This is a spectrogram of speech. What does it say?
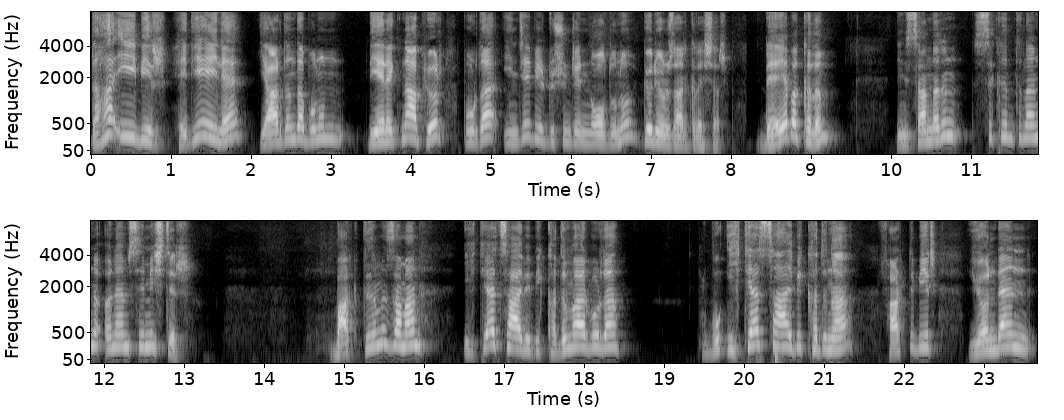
Daha iyi bir hediye ile yardımda bulun diyerek ne yapıyor? Burada ince bir düşüncenin olduğunu görüyoruz arkadaşlar. B'ye bakalım. İnsanların sıkıntılarını önemsemiştir. Baktığımız zaman ihtiyaç sahibi bir kadın var burada. Bu ihtiyaç sahibi kadına farklı bir yönden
